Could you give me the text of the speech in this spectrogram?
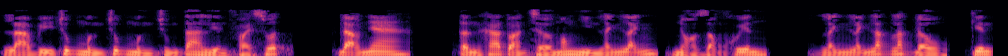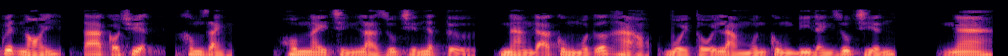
là vì chúc mừng chúc mừng chúng ta liền phải xuất. Đạo nha, tần kha toàn chờ mong nhìn lánh lánh, nhỏ giọng khuyên, lánh lánh lắc lắc đầu, kiên quyết nói, ta có chuyện, không rảnh, hôm nay chính là giúp chiến nhật tử, nàng đã cùng một ước hảo, buổi tối là muốn cùng đi đánh giúp chiến. Nga,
